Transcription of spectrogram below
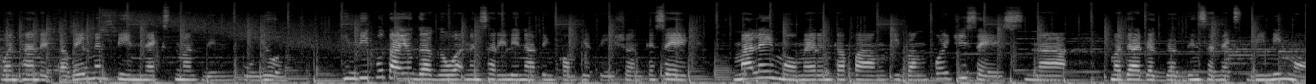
100 availment fee next month din po yun. Hindi po tayo gagawa ng sarili nating computation kasi malay mo meron ka pang ibang purchases na madadagdag din sa next billing mo.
